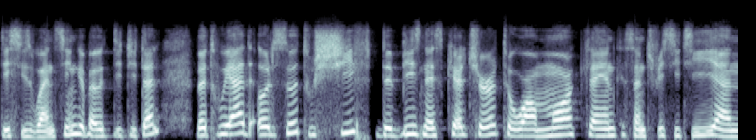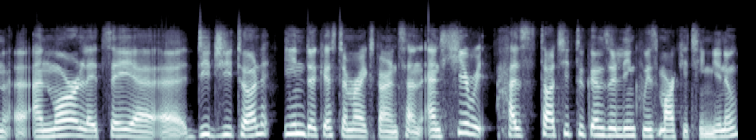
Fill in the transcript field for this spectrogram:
This is one thing about digital. But we had also to shift the business culture toward more client centricity and uh, and more let's say uh, uh, digital in the customer experience. And and here it has started to come the link with marketing you know?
